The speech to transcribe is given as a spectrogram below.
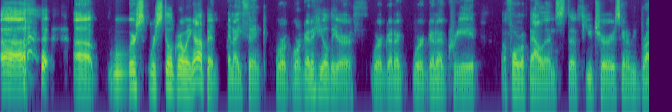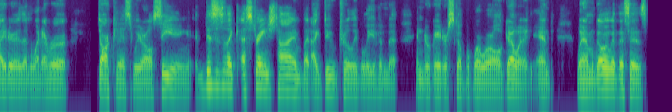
uh uh we're we're still growing up and and i think we're we're to heal the earth. We're to we're to create a form of balance. The future is to be brighter than whatever darkness we are all seeing. This is like a strange time but i do truly believe in the in the greater scope of where we're all going. And where i'm going with this is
